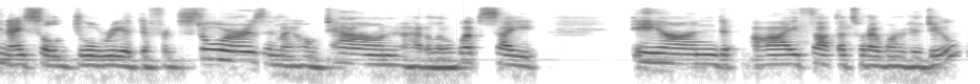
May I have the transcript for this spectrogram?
and I sold jewelry at different stores in my hometown. I had a little website and I thought that's what I wanted to do.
